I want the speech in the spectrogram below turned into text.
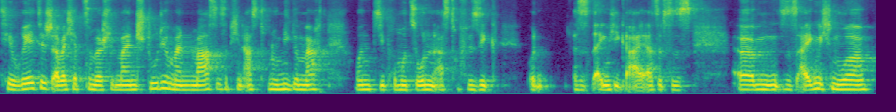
theoretisch, aber ich habe zum Beispiel mein Studium, mein Master habe ich in Astronomie gemacht und die Promotion in Astrophysik. Und das ist eigentlich egal. Also das ist, ähm, das ist eigentlich nur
